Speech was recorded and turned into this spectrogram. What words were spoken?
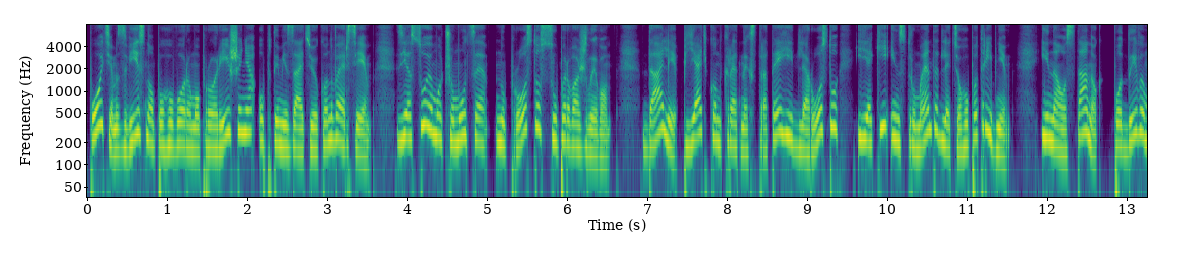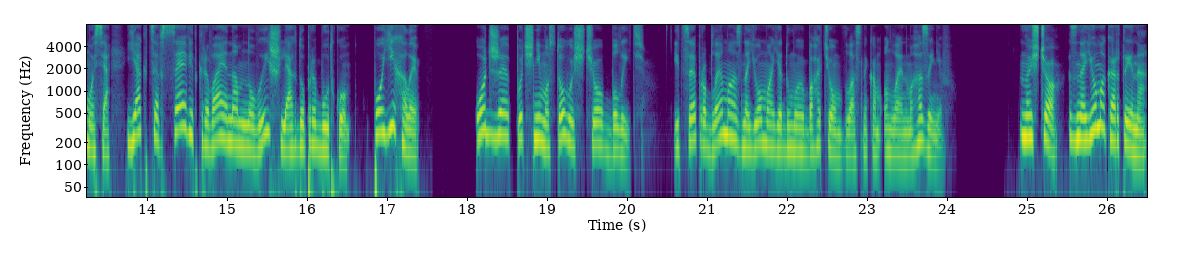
Потім, звісно, поговоримо про рішення оптимізацію конверсії. З'ясуємо, чому це ну просто суперважливо. Далі п'ять конкретних стратегій для росту і які інструменти для цього потрібні. І наостанок подивимося, як це все відкриває нам новий шлях до прибутку. Поїхали! Отже, почнімо з того, що болить. І це проблема знайома, я думаю, багатьом власникам онлайн-магазинів. Ну що, знайома картина.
